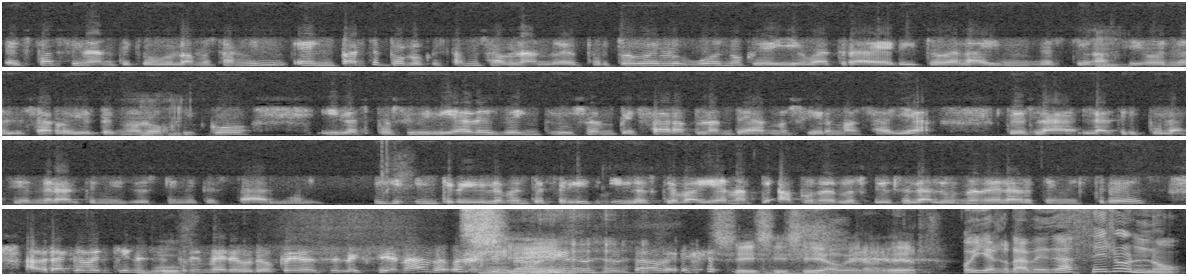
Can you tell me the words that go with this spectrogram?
es fascinante que volvamos. También en parte por lo que estamos hablando, ¿eh? por todo lo bueno que ello va a traer y toda la investigación, el desarrollo tecnológico y las posibilidades de incluso empezar a plantearnos ir más allá. Entonces la, la tripulación del Artemis 2 tiene que estar increíblemente feliz y los que vayan a, poner los pies en la luna en el Artemis 3, habrá que ver quién es el primer europeo seleccionado. Sí. no se sabe. Sí, sí, sí, a ver, a ver. Oye, gravedad cero no,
